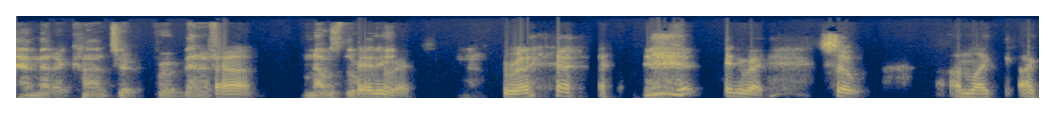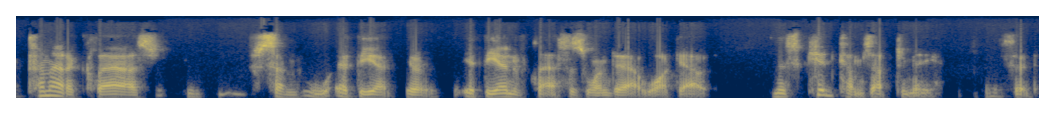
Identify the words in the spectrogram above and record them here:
them at a concert for a benefit. Uh, and that was the anyway, right. yeah. anyway, so I'm like, I come out of class, some at the end, you know, at the end of classes one day, I walk out, this kid comes up to me and said,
